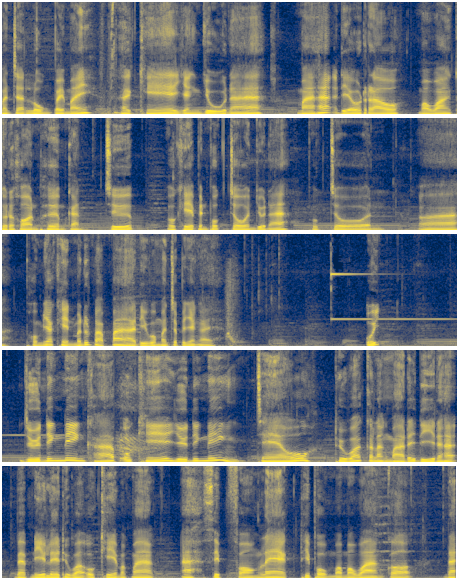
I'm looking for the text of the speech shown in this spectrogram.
มันจะลงไปไหมโอเคยังอยู่นะ มาฮะ เดี๋ยวเรามาวางตัวละครเพิ่มกันจึ๊บโอเค เป็นพวกโจรอยู่นะ พวกโจรอ่าผมอยากเห็นมนุษย์หมาป่าดีว่ามันจะเป็นยังไง อุ๊ย ยืนนิ่งๆครับ โอเค ยืนนิ่งๆ แจ๋ว ถือว่ากำลังมาได้ดีนะฮะ แบบนี้เลยถือว่าโอเคมากๆ อะ10 ฟองแรกที่ผมเอามาวางก็ได้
